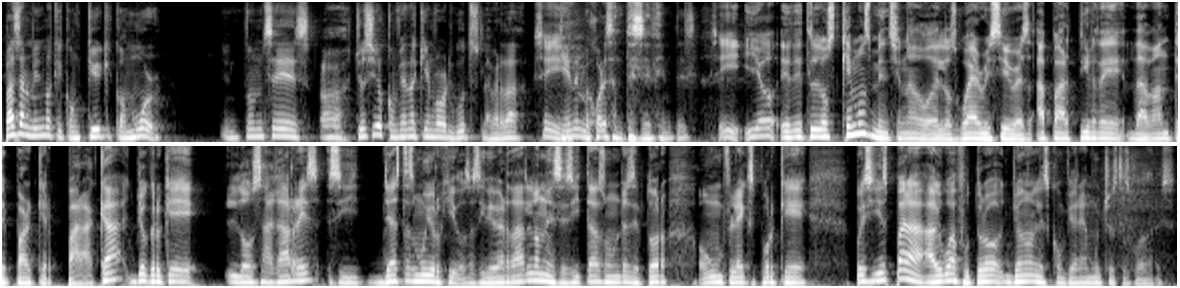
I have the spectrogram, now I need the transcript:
Pasa lo mismo que con Kirk y con Moore. Entonces, ah, yo sigo confiando aquí en Robert Woods, la verdad. Sí. Tiene mejores antecedentes. Sí, y yo, eh, de los que hemos mencionado de los wide receivers a partir de Davante Parker para acá, yo creo que los agarres si ya estás muy urgido. O sea, si de verdad lo necesitas, un receptor o un flex, porque pues si es para algo a futuro, yo no les confiaría mucho a estos jugadores.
